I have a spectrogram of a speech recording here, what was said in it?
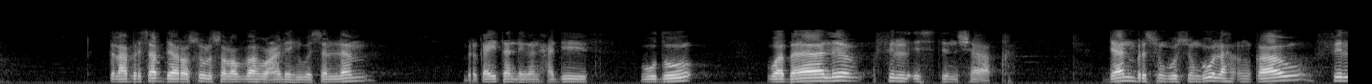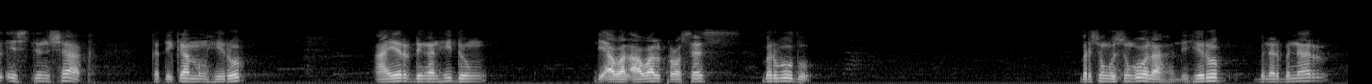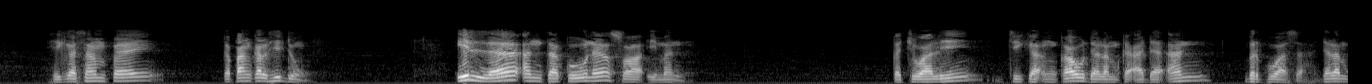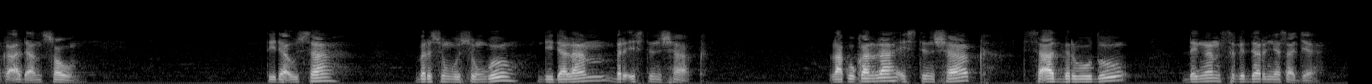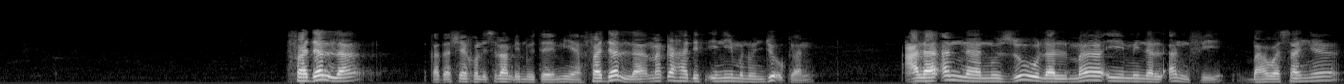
telah bersabda Rasul sallallahu alaihi wasallam berkaitan dengan hadis wudu wa baligh fil istinsyaq dan bersungguh-sungguhlah engkau fil istinsyaq ketika menghirup air dengan hidung di awal-awal proses berwudu. Bersungguh-sungguhlah dihirup benar-benar hingga sampai ke pangkal hidung. Illa antakuna sa'iman. Kecuali jika engkau dalam keadaan berpuasa, dalam keadaan saum. Tidak usah bersungguh-sungguh di dalam beristinsyak lakukanlah istinsyak saat berwudu dengan sekedarnya saja. Fadalla kata Syekhul Islam Ibn Taimiyah, fadalla maka hadis ini menunjukkan ala anna nuzul al-ma'i min al-anfi bahwasanya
